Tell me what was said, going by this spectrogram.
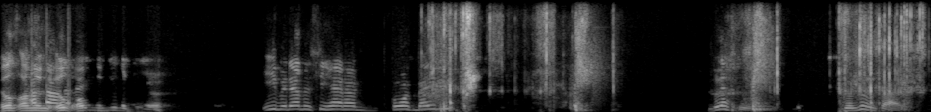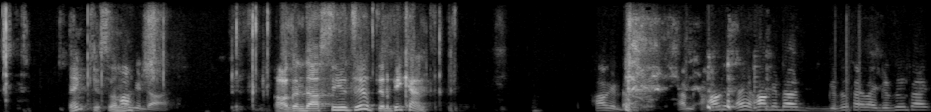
It was on the. It was on the news. Even after she had her fourth baby. Bless you. Time. Thank you so much. Haagen Dazs. Haagen Dazs to you too. To the pecan. Haagen Dazs. I mean, Haagen, ain't Haagen Dazs Gazoon type like type?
